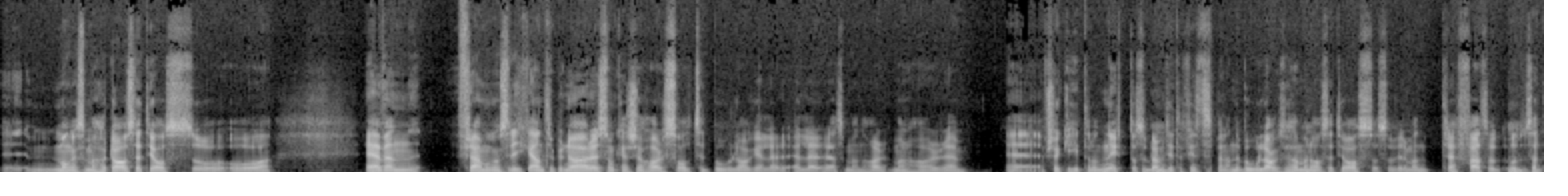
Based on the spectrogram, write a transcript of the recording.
eh, många som har hört av sig till oss och, och även framgångsrika entreprenörer som kanske har sålt sitt bolag eller, eller alltså man har, man har eh, eh, försöker hitta något nytt och så börjar man titta, finns det spännande bolag? Så hör man av sig till oss och så vill man träffas. Och, och, så att,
